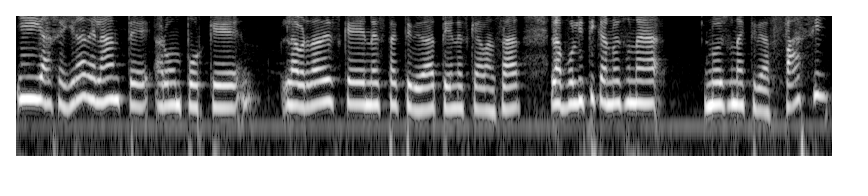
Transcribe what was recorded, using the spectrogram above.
y a seguir adelante, Aarón, porque la verdad es que en esta actividad tienes que avanzar. La política no es una no es una actividad fácil,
